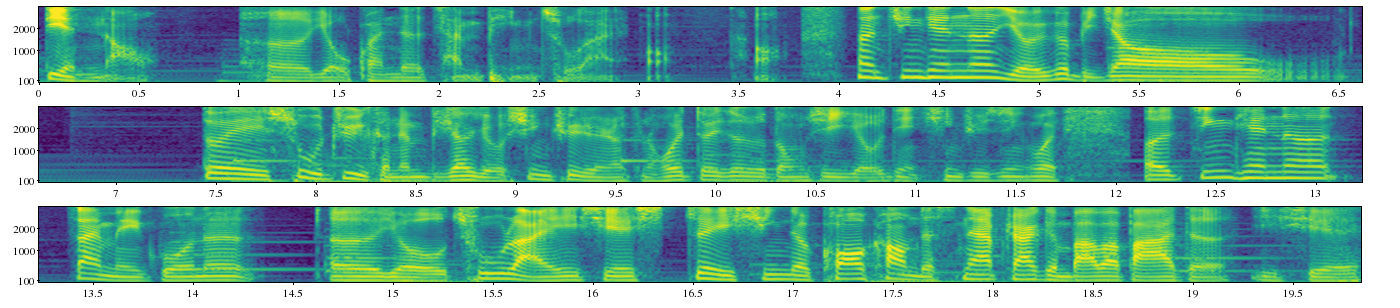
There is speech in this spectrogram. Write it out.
电脑。和有关的产品出来哦，好，那今天呢，有一个比较对数据可能比较有兴趣的人，可能会对这个东西有点兴趣，是因为呃，今天呢，在美国呢，呃，有出来一些最新的 Qualcomm 的 Snapdragon 八八八的一些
